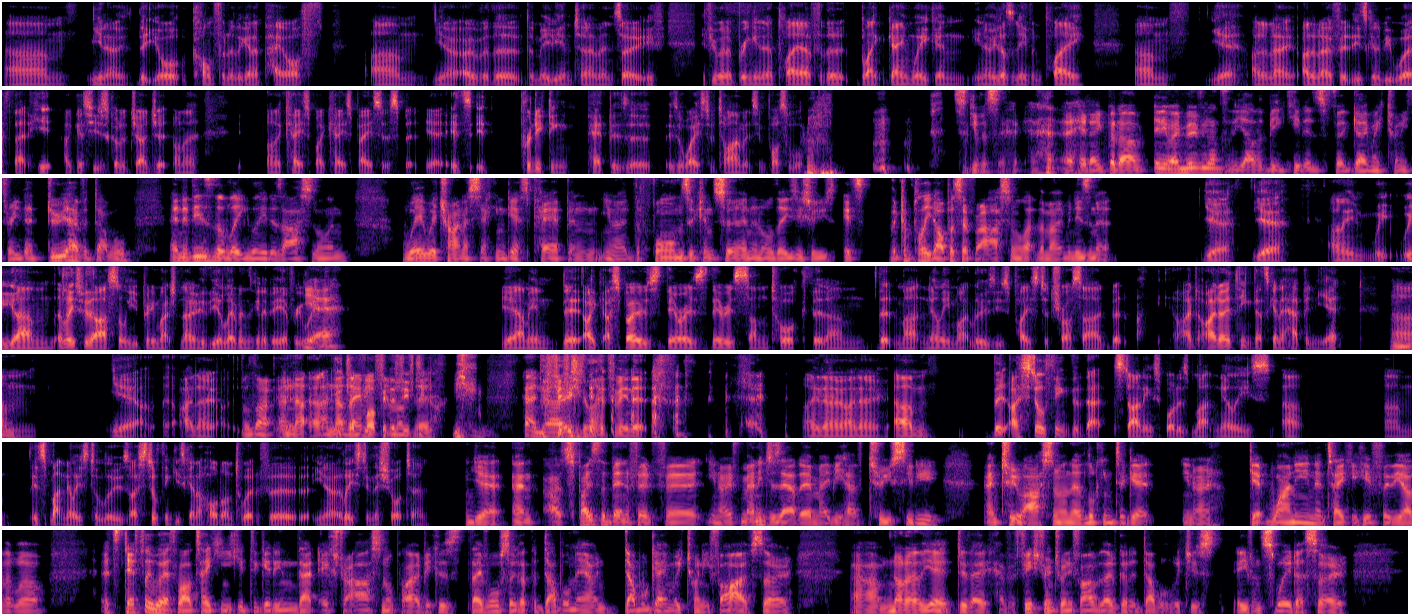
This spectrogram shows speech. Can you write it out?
um, you know, that you're confident are going to pay off, um, you know, over the the medium term. And so if if you're going to bring in a player for the blank game week and you know he doesn't even play, um, yeah, I don't know. I don't know if it is going to be worth that hit. I guess you just got to judge it on a on a case by case basis. But yeah, it's it predicting Pep is a is a waste of time. It's impossible. Just give us a, a headache. But um, anyway, moving on to the other big hitters for game week 23 that do have a double, and it is the league leaders, Arsenal, and where we're trying to second guess Pep and you know the forms are concern and all these issues. It's the complete opposite for Arsenal at the moment, isn't it? Yeah, yeah. I mean, we we um at least with Arsenal, you pretty much know who the 11 is going to be every week. Yeah, Yeah, I mean, there, I, I suppose there is there is some talk that um that Martinelli might lose his place to Trossard, but I, I don't think that's going to happen yet. Mm. Um, yeah, I know. although Yeah, uh, he another came off in the victim of the- I The know. 59th minute. I know, I know. Um, but I still think that that starting spot is Martinelli's. Uh, um, it's Martinelli's to lose. I still think he's going to hold on to it for you know at least in the short term. Yeah, and I suppose the benefit for you know if managers out there maybe have two City and two Arsenal, and they're looking to get you know get one in and take a hit for the other, well, it's definitely worthwhile taking a hit to get in that extra Arsenal player because they've also got the double now in double game week twenty five. So um, not only yeah do they have a fixture in twenty five, they've got a double, which is even sweeter. So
